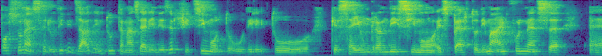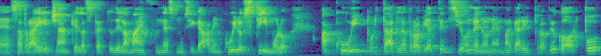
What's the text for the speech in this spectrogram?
possono essere utilizzate in tutta una serie di esercizi molto utili. Tu che sei un grandissimo esperto di mindfulness, eh, saprai che c'è anche l'aspetto della mindfulness musicale, in cui lo stimolo a cui portare la propria attenzione non è magari il proprio corpo,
